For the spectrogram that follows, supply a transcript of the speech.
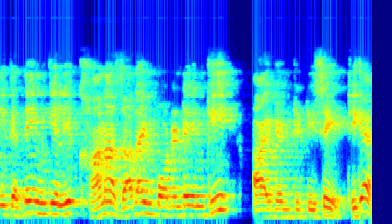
ये कहते हैं इनके लिए खाना ज़्यादा इंपॉर्टेंट है इनकी आइडेंटिटी से, ठीक है?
